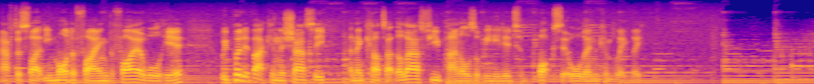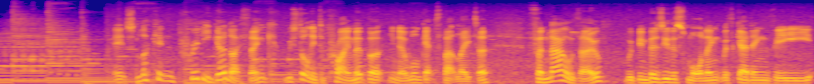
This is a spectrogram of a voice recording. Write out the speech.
After slightly modifying the firewall here, we put it back in the chassis and then cut out the last few panels that we needed to box it all in completely. It's looking pretty good, I think. We still need to prime it, but, you know, we'll get to that later. For now, though, we've been busy this morning with getting the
